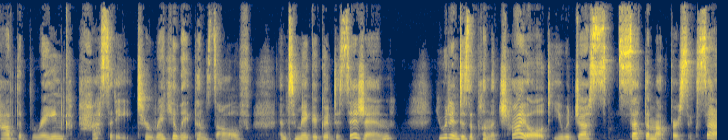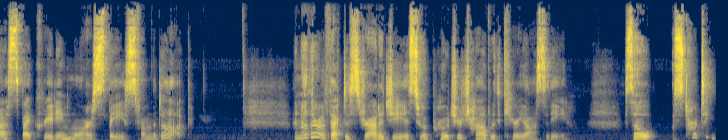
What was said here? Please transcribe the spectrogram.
have the brain capacity to regulate themselves and to make a good decision, you wouldn't discipline the child. You would just set them up for success by creating more space from the dog. Another effective strategy is to approach your child with curiosity. So start to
